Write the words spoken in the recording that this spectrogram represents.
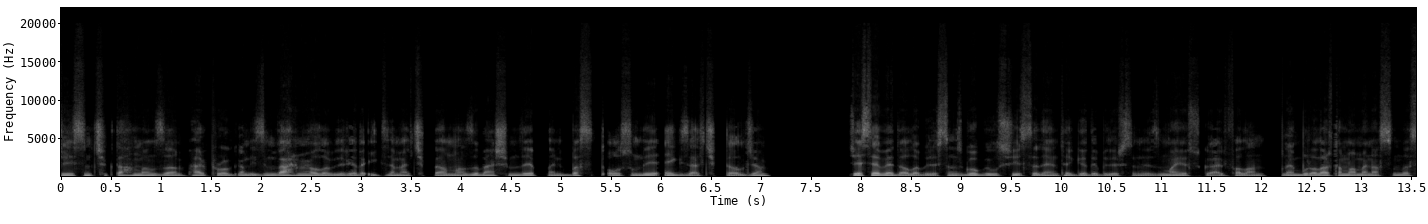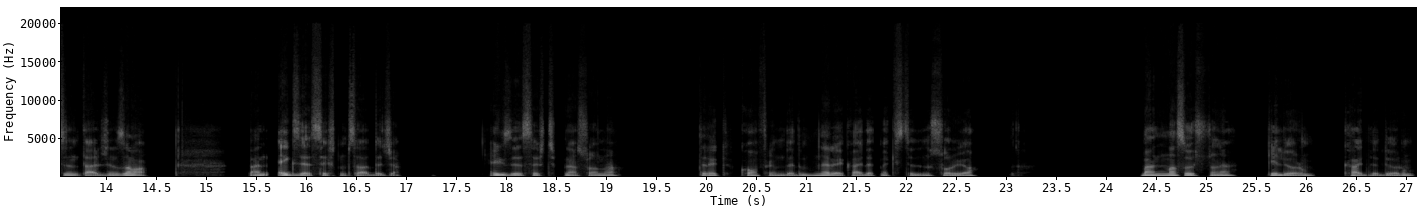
JSON çıktı almanıza her program izin vermiyor olabilir ya da XML çıktı almanıza. Ben şimdi hep hani basit olsun diye Excel çıktı alacağım. CSV de alabilirsiniz. Google Sheets'e de entegre edebilirsiniz. MySQL falan. Yani buralar tamamen aslında sizin tercihiniz ama ben Excel seçtim sadece. Excel seçtikten sonra direkt confirm dedim. Nereye kaydetmek istediğini soruyor. Ben masa üstüne geliyorum, kaydediyorum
